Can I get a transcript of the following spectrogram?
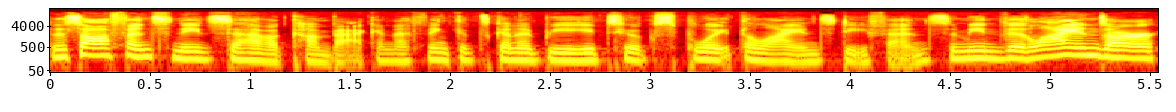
This offense needs to have a comeback, and I think it's going to be to exploit the Lions' defense. I mean, the Lions are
